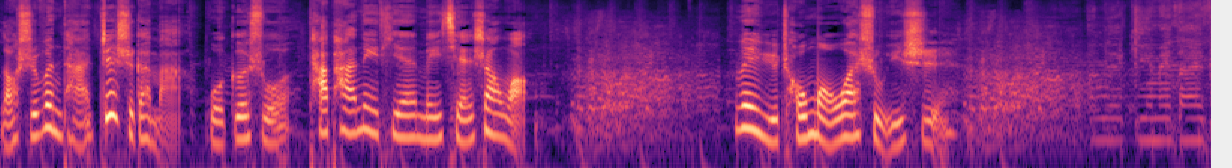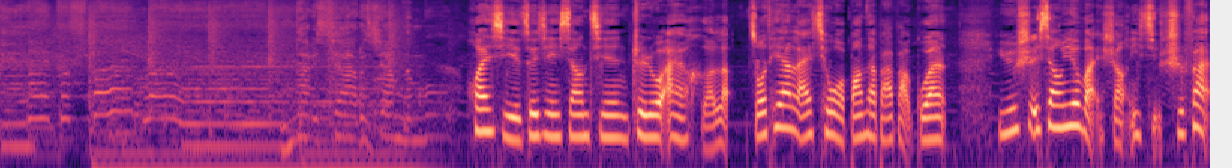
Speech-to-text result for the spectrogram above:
老师问他这是干嘛？我哥说他怕那天没钱上网，未雨绸缪啊，属于是。欢喜最近相亲坠入爱河了，昨天来求我帮他把把关，于是相约晚上一起吃饭。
